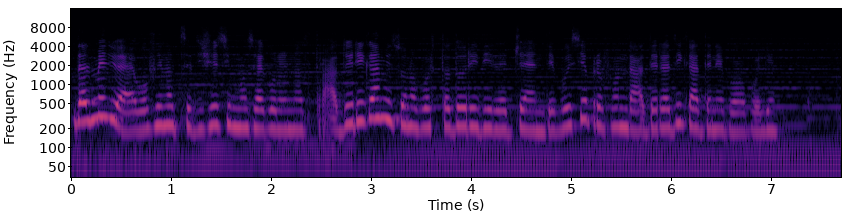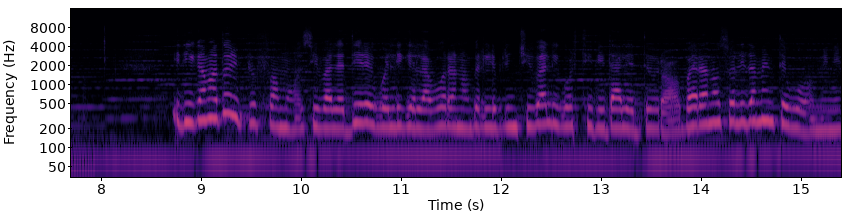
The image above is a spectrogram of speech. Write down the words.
Dal Medioevo fino al XVI secolo inoltrato, i ricami sono portatori di leggende, poesie profondate e radicate nei popoli. I ricamatori più famosi, vale a dire quelli che lavorano per le principali corti d'Italia e d'Europa, erano solitamente uomini,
